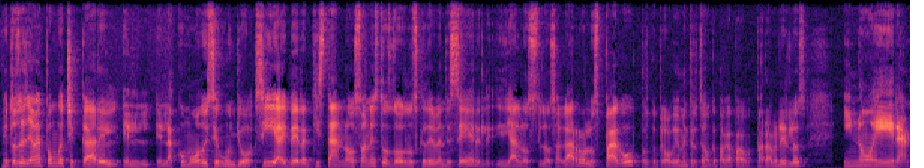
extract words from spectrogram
Entonces ya me pongo a checar el, el, acomodo y según yo, sí, ahí ver, aquí están, ¿no? Son estos dos los que deben de ser. Y ya los, los agarro, los pago, porque obviamente los tengo que pagar para, para abrirlos. Y no eran.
